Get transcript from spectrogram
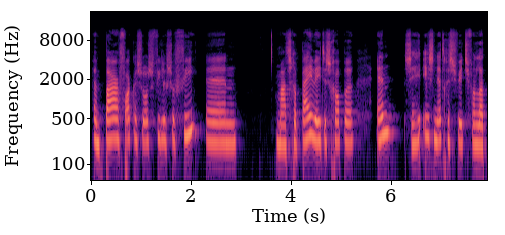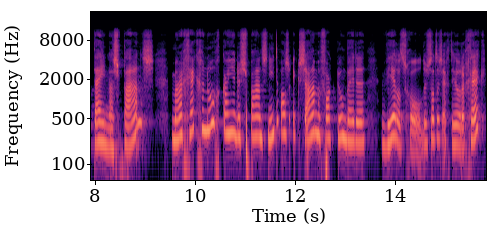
Een paar vakken zoals filosofie en maatschappijwetenschappen. En ze is net geswitcht van Latijn naar Spaans. Maar gek genoeg kan je dus Spaans niet als examenvak doen bij de wereldschool. Dus dat is echt heel erg gek.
